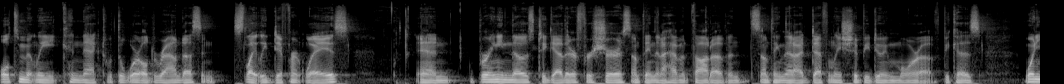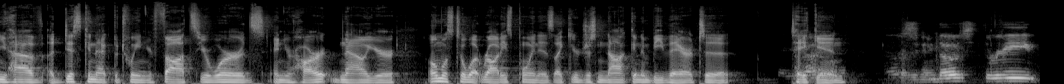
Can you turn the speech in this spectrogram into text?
ultimately connect with the world around us in slightly different ways. And bringing those together for sure is something that I haven't thought of, and something that I definitely should be doing more of because when you have a disconnect between your thoughts, your words, and your heart, now you're almost to what Roddy's point is like you're just not going to be there to take in. Those three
